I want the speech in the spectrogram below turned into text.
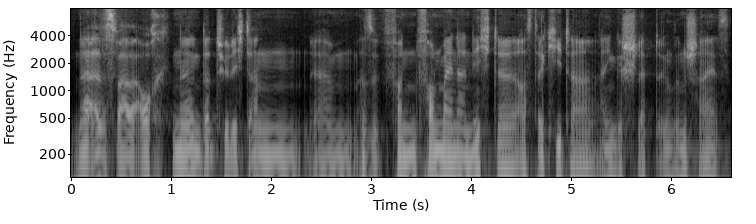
ne, also es war auch ne, natürlich dann, ähm, also von, von meiner Nichte aus der Kita eingeschleppt, irgendein Scheiß.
